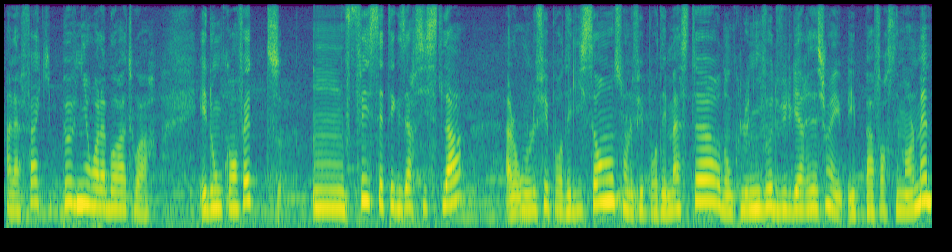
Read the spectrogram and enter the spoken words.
à la fac, il peut venir au laboratoire. Et donc en fait, on fait cet exercice-là alors on le fait pour des licences, on le fait pour des masters, donc le niveau de vulgarisation est, est pas forcément le même,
